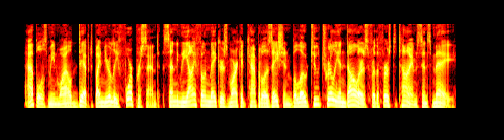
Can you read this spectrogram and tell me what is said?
Apple's, meanwhile, dipped by nearly 4%, sending the iPhone maker's market capitalization below $2 trillion for the first time since May.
